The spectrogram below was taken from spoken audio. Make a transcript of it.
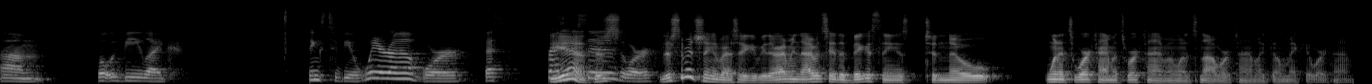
Um, what would be like things to be aware of or best Yeah, practices there's- or There's some interesting advice I could give you there. I mean, I would say the biggest thing is to know when it's work time, it's work time, and when it's not work time, like don't make it work time.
